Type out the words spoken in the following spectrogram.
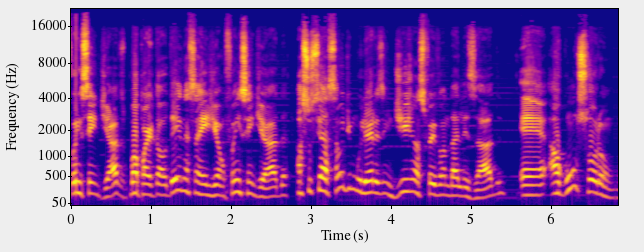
Foi incendiadas, boa parte da aldeia nessa região foi incendiada, a Associação de Mulheres Indígenas foi vandalizada, é, alguns foram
